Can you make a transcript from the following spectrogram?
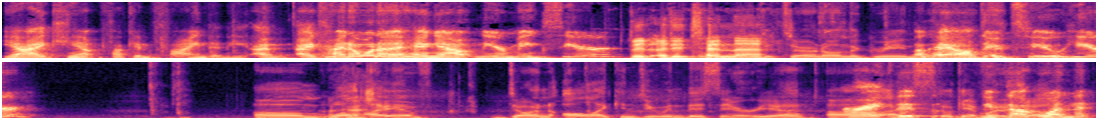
Yeah, I can't fucking find any. I'm, I kind of want to hang out near Minx here. Did I did ten there? turn on the green. Okay, I'll do two here. Um, well, Okay. I have done all I can do in this area. Uh, All right, this we've got one that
